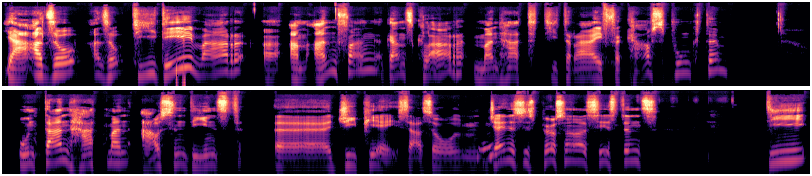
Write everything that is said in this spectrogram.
Ja, also, also die Idee war äh, am Anfang ganz klar, man hat die drei Verkaufspunkte und dann hat man Außendienst äh, GPAs, also mhm. Genesis Personal Assistants, die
